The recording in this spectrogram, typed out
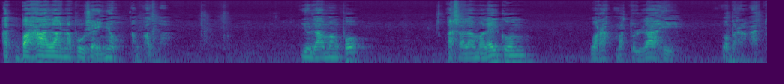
at bahala na po sa inyo ang Allah. Yun lamang po. Assalamualaikum warahmatullahi wabarakatuh. 我不让安顿。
